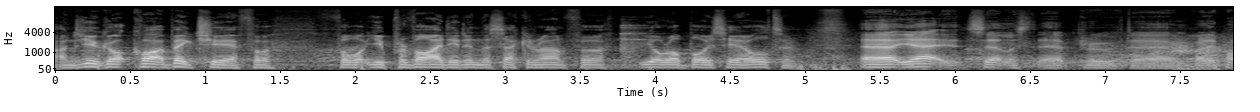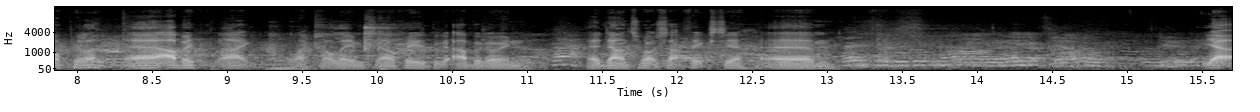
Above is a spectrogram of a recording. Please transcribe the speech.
And you got quite a big cheer for, for what you provided in the second round for your old boys here at Oulton. Uh, yeah, it certainly uh, proved uh, very popular. Uh, like like Ollie himself. I'll going uh, down to watch that fixture. Um, yeah,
